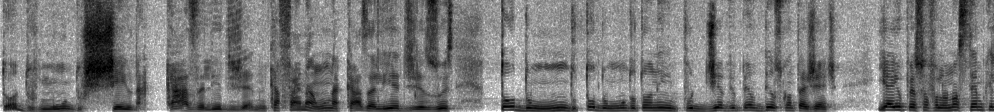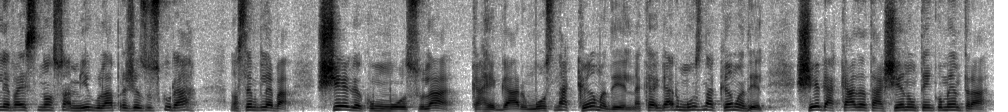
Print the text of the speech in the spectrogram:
Todo mundo cheio na casa ali de Jesus, em Cafarnaum, na casa ali de Jesus. Todo mundo, todo mundo, todo mundo podia ver, meu Deus, quanta gente. E aí o pessoal falou: nós temos que levar esse nosso amigo lá para Jesus curar. Nós temos que levar. Chega com o moço lá, carregar o moço na cama dele, né? carregar o moço na cama dele. Chega a casa, está cheia, não tem como entrar.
